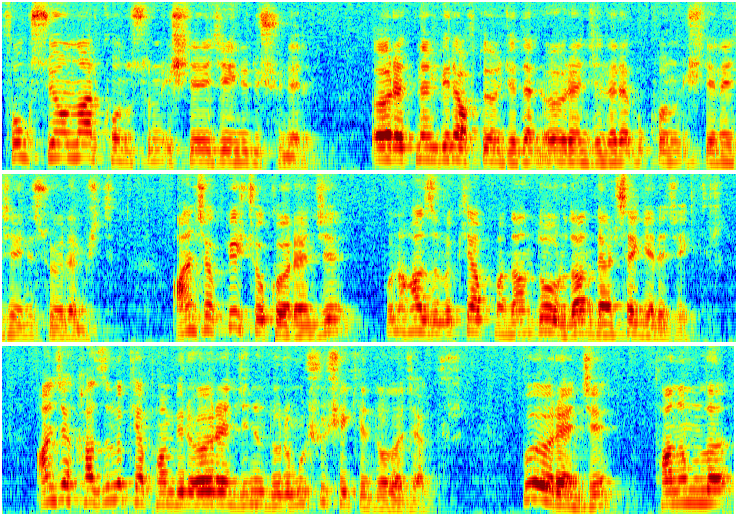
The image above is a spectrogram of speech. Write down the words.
fonksiyonlar konusunun işleneceğini düşünelim. Öğretmen bir hafta önceden öğrencilere bu konunun işleneceğini söylemişti. Ancak birçok öğrenci buna hazırlık yapmadan doğrudan derse gelecektir. Ancak hazırlık yapan bir öğrencinin durumu şu şekilde olacaktır. Bu öğrenci tanımlı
